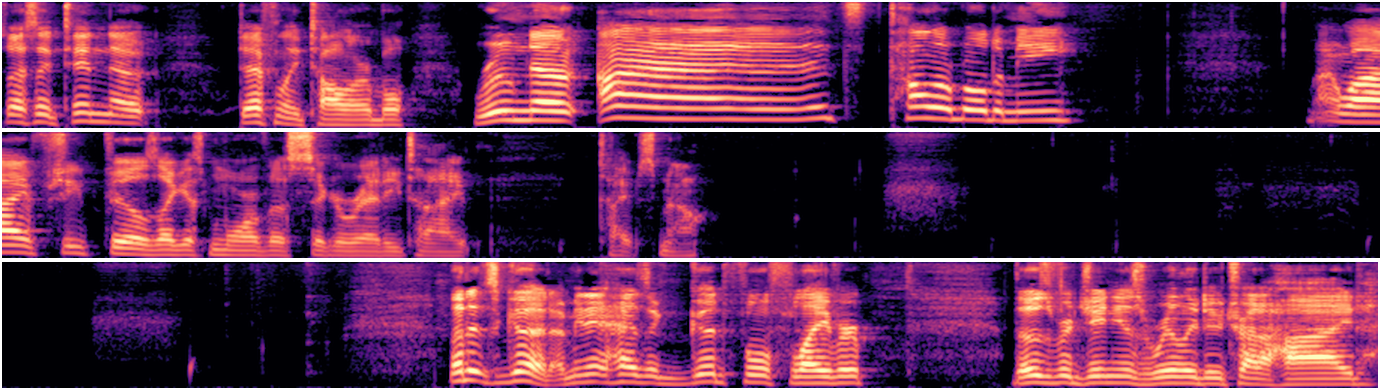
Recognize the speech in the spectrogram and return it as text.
So I say tin note, definitely tolerable. Room note, uh, it's tolerable to me. My wife, she feels like it's more of a cigarette type type smell. But it's good. I mean, it has a good full flavor. Those Virginias really do try to hide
